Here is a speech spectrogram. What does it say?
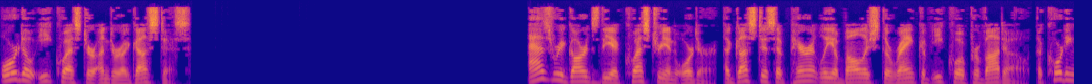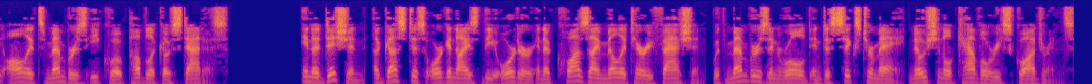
Ordo equester under Augustus As regards the equestrian order, Augustus apparently abolished the rank of equo privato, according all its members equo publico status. In addition, Augustus organized the order in a quasi-military fashion, with members enrolled into six turmae notional cavalry squadrons.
